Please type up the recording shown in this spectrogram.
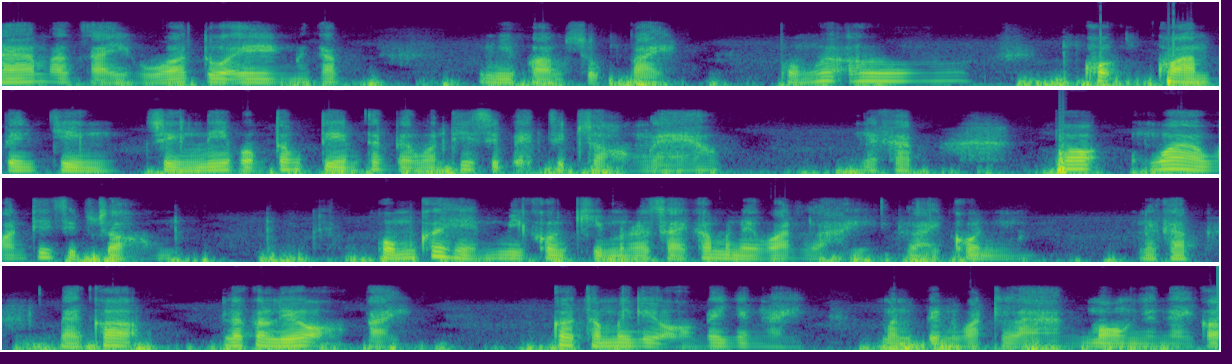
น้ำมาใส่หัวตัวเองนะครับ มีความสุขไป ผมก็เออความเป็นจริง สิ่งนี้ผมต้องเตรียมตั้งแต่วันที่ 11 12 แล้วนะครับ เพราะว่าวันที่ 12 ผมก็เห็นมีคนขี่มอเตอร์ไซค์เข้ามาในวัดหลายหลายคนนะครับ แต่ก็แล้วก็เลี้ยวออกไป ก็ทำไม่เลี้ยวออกได้ยังไง มันเป็นวัดล้างมองยังไงก็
